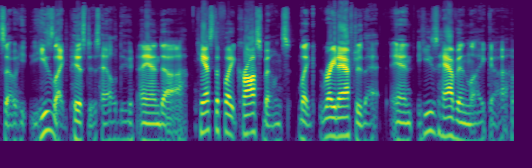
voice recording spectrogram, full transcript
So he, he's like pissed as hell, dude. And uh, he has to fight Crossbones, like, right after that and he's having like a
